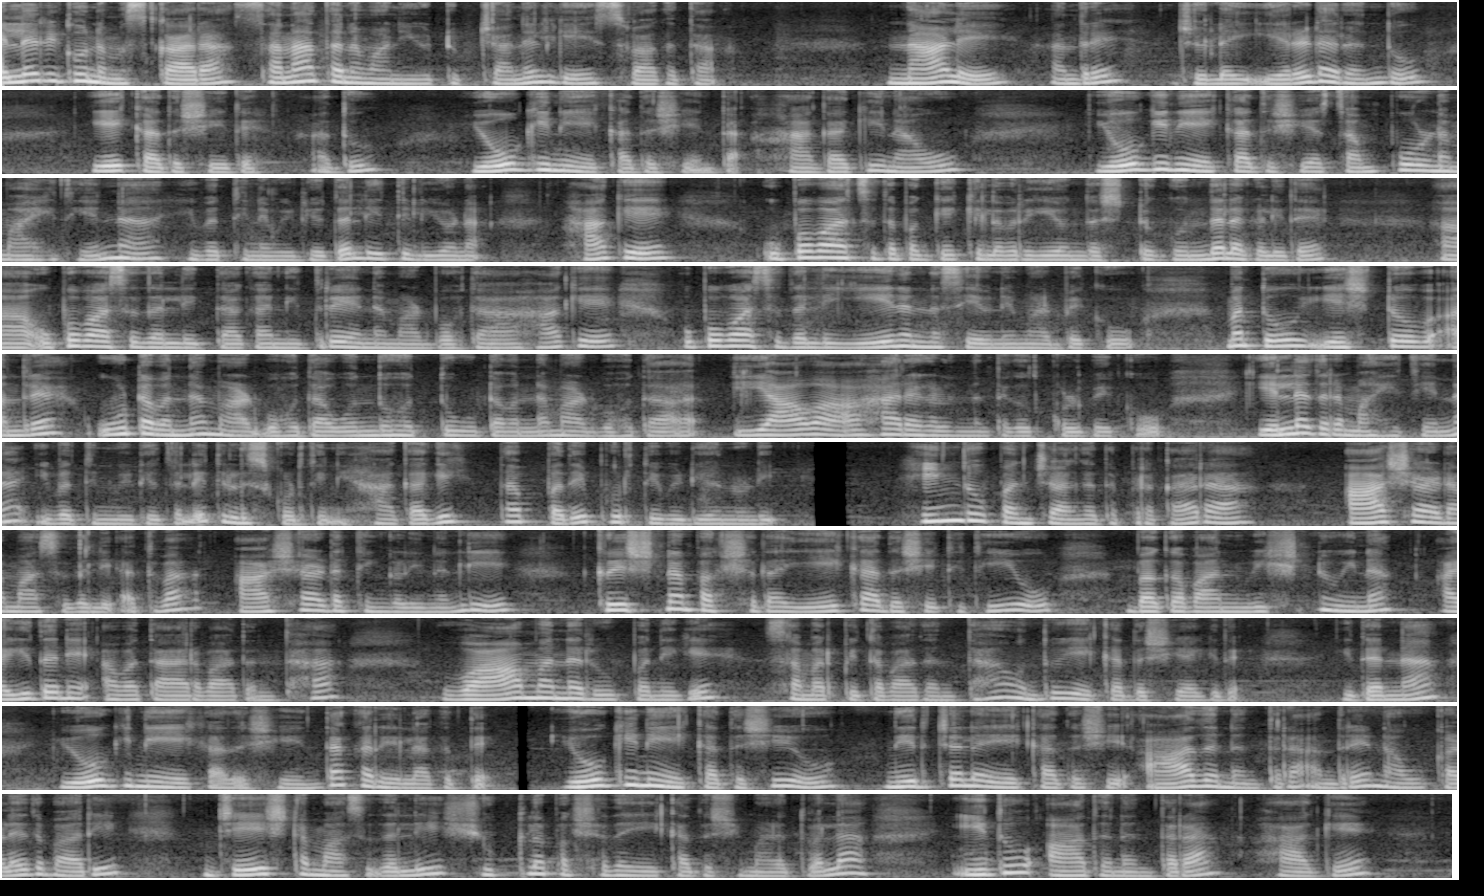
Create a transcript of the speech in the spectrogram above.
ಎಲ್ಲರಿಗೂ ನಮಸ್ಕಾರ. ಸನಾತನವಾಣಿ ಯೂಟ್ಯೂಬ್ ಚಾನೆಲ್ಗೆ ಸ್ವಾಗತ. ನಾಳೆ ಅಂದರೆ ಜುಲೈ ಎರಡರಂದು ಏಕಾದಶಿ ಇದೆ. ಅದು ಯೋಗಿನಿ ಏಕಾದಶಿ ಅಂತ. ಹಾಗಾಗಿ ನಾವು ಯೋಗಿನಿ ಏಕಾದಶಿಯ ಸಂಪೂರ್ಣ ಮಾಹಿತಿಯನ್ನು ಇವತ್ತಿನ ವಿಡಿಯೋದಲ್ಲಿ ತಿಳಿಯೋಣ. ಹಾಗೆ ಉಪವಾಸದ ಬಗ್ಗೆ ಕೆಲವರಿಗೆ ಒಂದಷ್ಟು ಗೊಂದಲಗಳಿದೆ. ಉಪವಾಸದಲ್ಲಿದ್ದಾಗ ನಿದ್ರೆಯನ್ನು ಮಾಡಬಹುದಾ ಹಾಗೆ ಉಪವಾಸದಲ್ಲಿ ಏನನ್ನು ಸೇವನೆ ಮಾಡಬೇಕು? ಮತ್ತು ಎಷ್ಟು ಅಂದರೆ ಊಟವನ್ನು ಮಾಡಬಹುದಾ? ಒಂದು ಹೊತ್ತು ಊಟವನ್ನು ಮಾಡಬಹುದಾ? ಯಾವ ಆಹಾರಗಳನ್ನು ತೆಗೆದುಕೊಳ್ಬೇಕು? ಎಲ್ಲದರ ಮಾಹಿತಿಯನ್ನು ಇವತ್ತಿನ ವಿಡಿಯೋದಲ್ಲಿ ತಿಳಿಸ್ಕೊಡ್ತೀನಿ. ಹಾಗಾಗಿ ತಪ್ಪದೇ ಪೂರ್ತಿ ವಿಡಿಯೋ ನೋಡಿ. ಹಿಂದೂ ಪಂಚಾಂಗದ ಪ್ರಕಾರ ಆಷಾಢ ಮಾಸದಲ್ಲಿ ಅಥವಾ ಆಷಾಢ ತಿಂಗಳಿನಲ್ಲಿ ಕೃಷ್ಣ ಪಕ್ಷದ ಏಕಾದಶಿ ತಿಥಿಯು ಭಗವಾನ್ ವಿಷ್ಣುವಿನ ಐದನೇ ಅವತಾರವಾದಂತಹ ವಾಮನ ರೂಪನಿಗೆ ಸಮರ್ಪಿತವಾದಂತಹ ಒಂದು ಏಕಾದಶಿಯಾಗಿದೆ. ಇದನ್ನು ಯೋಗಿನಿ ಏಕಾದಶಿ ಅಂತ ಕರೆಯಲಾಗುತ್ತೆ. ಯೋಗಿನಿ ಏಕಾದಶಿಯು ನಿರ್ಜಲ ಏಕಾದಶಿ ಆದ ನಂತರ ಅಂದರೆ ನಾವು ಕಳೆದ ಬಾರಿ ಜ್ಯೇಷ್ಠ ಮಾಸದಲ್ಲಿ ಶುಕ್ಲ ಪಕ್ಷದ ಏಕಾದಶಿ ಮಾಡಿದ್ವಲ್ಲ, ಇದು ಆದ ನಂತರ ಹಾಗೆ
